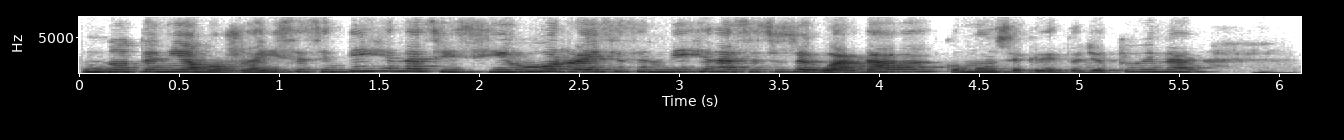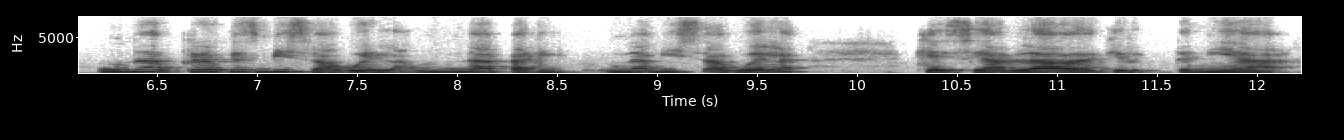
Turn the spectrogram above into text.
no teníamos raíces indígenas y si hubo raíces indígenas eso se guardaba como un secreto. Yo tuve una, una creo que es bisabuela, una, una bisabuela que se hablaba de que tenía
